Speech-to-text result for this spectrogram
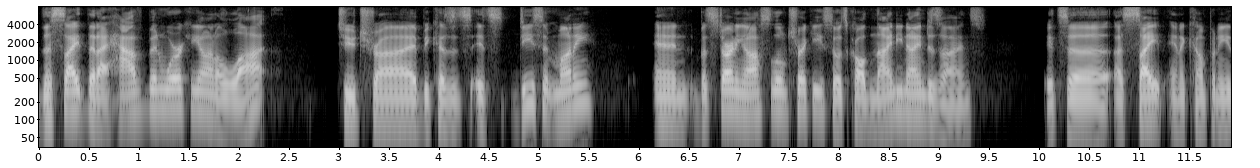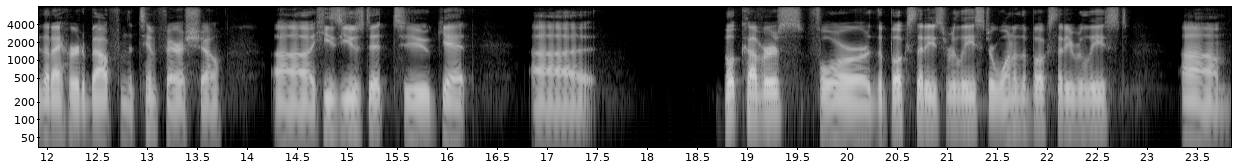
the site that i have been working on a lot to try because it's it's decent money and but starting off is a little tricky so it's called 99 designs. It's a, a site and a company that i heard about from the tim ferriss show uh, he's used it to get uh, book covers for the books that he's released or one of the books that he released. Um,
